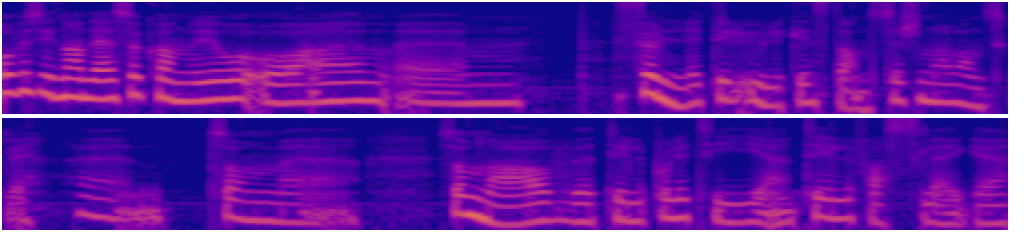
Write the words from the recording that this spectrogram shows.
Og ved siden av det så kan vi jo òg eh, følge til ulike instanser som er vanskelig. Eh, som, eh, som, Nav, til politiet, til fastlege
